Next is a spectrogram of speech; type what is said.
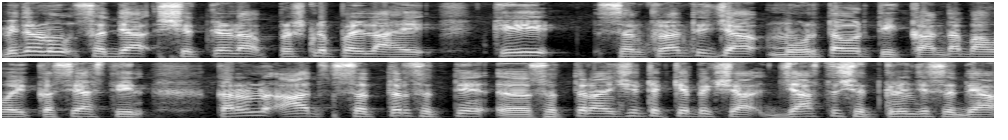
मित्रांनो सध्या शेतकऱ्यांना प्रश्न पडला आहे की संक्रांतीच्या मुहूर्तावरती कांदा भाव हे कसे असतील? कारण आज सत्तर सत्ते सत्तर ऐंशी टक्क्यापेक्षा जास्त शेतकऱ्यांचे सध्या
